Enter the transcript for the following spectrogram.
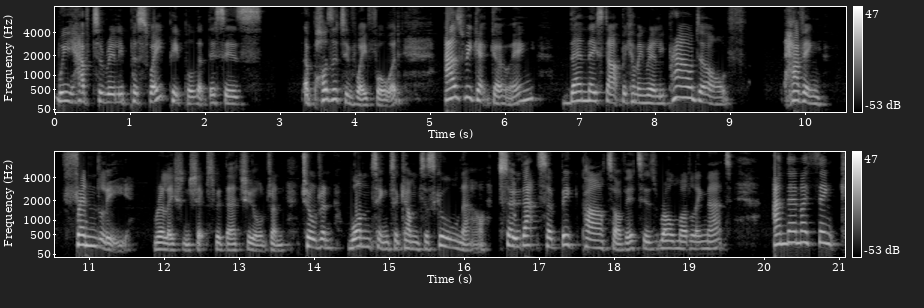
we have to really persuade people that this is a positive way forward. As we get going, then they start becoming really proud of having friendly relationships with their children, children wanting to come to school now. So that's a big part of it is role modeling that. And then I think,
